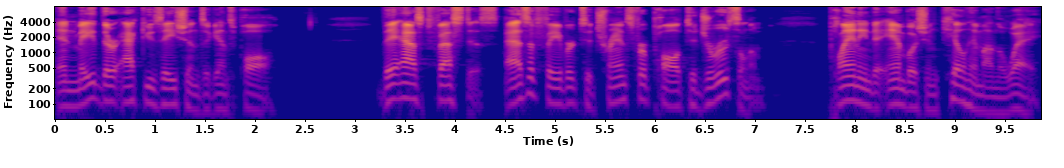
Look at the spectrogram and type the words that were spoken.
and made their accusations against Paul. They asked Festus as a favor to transfer Paul to Jerusalem, planning to ambush and kill him on the way.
